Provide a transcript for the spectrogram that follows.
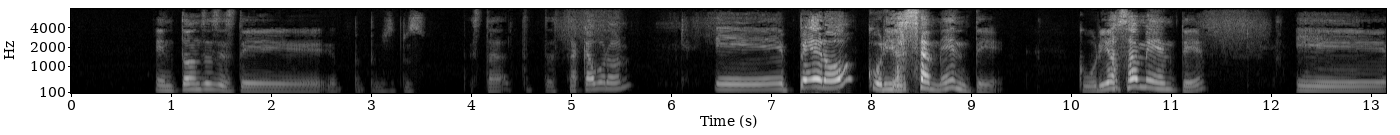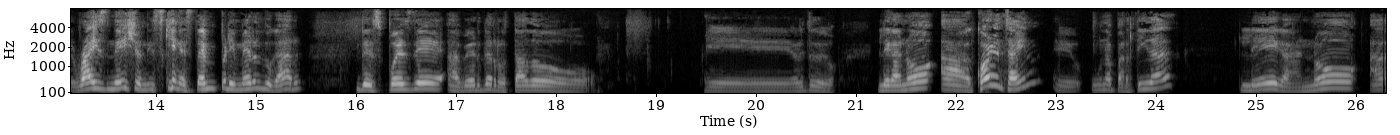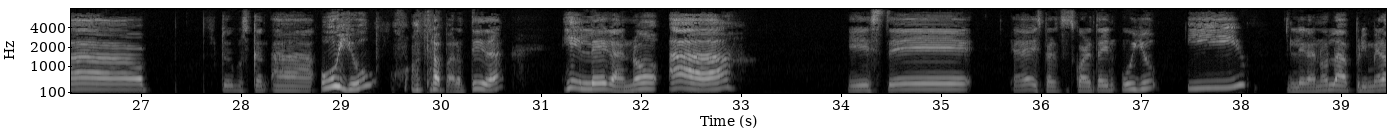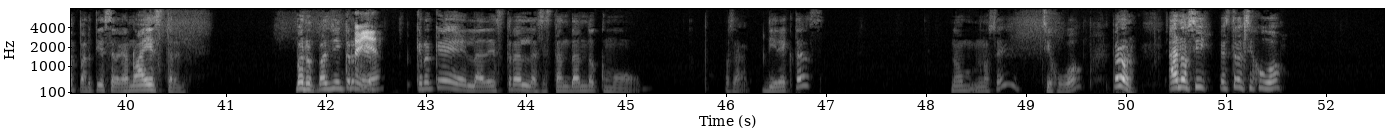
Entonces, este, pues, pues, está, está, está cabrón. Eh, pero, curiosamente, curiosamente, eh, Rise Nation es quien está en primer lugar después de haber derrotado, eh, ahorita te digo, le ganó a Quarantine eh, una partida, le ganó a, estoy buscando, a Uyu otra partida y le ganó a este, eh, espera, es Quarantine Uyu y le ganó la primera partida, se la ganó a Estral. Bueno, más bien creo Muy que bien. creo que la de Estral las están dando como, o sea, directas. No, no sé si jugó. Pero bueno. Ah, no, sí, Estral sí jugó.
